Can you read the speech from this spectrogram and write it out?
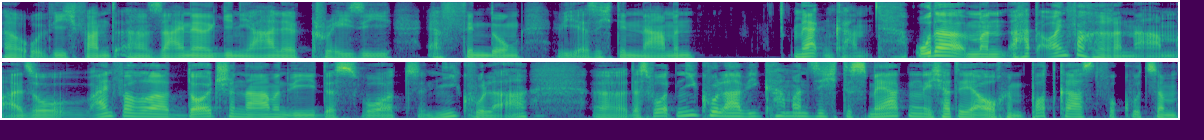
äh, wie ich fand, äh, seine geniale, crazy Erfindung, wie er sich den Namen merken kann. Oder man hat einfachere Namen, also einfache deutsche Namen wie das Wort Nikola. Äh, das Wort Nikola, wie kann man sich das merken? Ich hatte ja auch im Podcast vor kurzem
